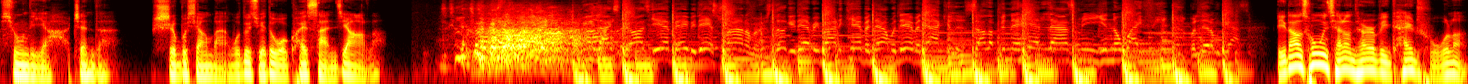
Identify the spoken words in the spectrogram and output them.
兄弟呀，真的。实不相瞒，我都觉得我快散架了。李大聪前两天被开除了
